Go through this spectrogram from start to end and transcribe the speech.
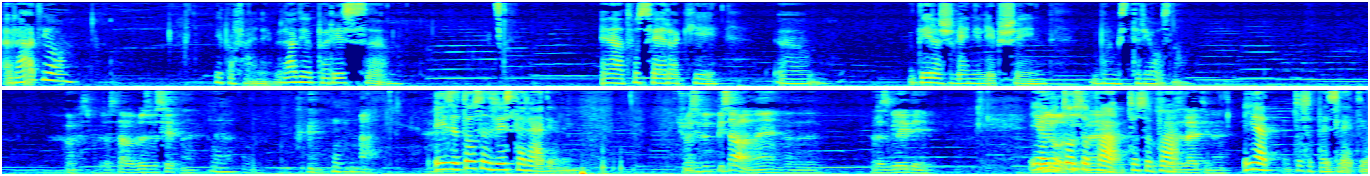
Radio je pa fajn. Radio je pa res uh, ena atmosfera, ki uh, dela življenje lepše in bolj misteriozno. Oh, Smo kar ostali brez besed, ne? Ja. In zato sem zvesta radio. Če si tudi pisala, ne? eh, Razgledi. Ja, no, Delo to tudi, so ne, pa, to so pa, izleti, ne? ja, to so pa izleti.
